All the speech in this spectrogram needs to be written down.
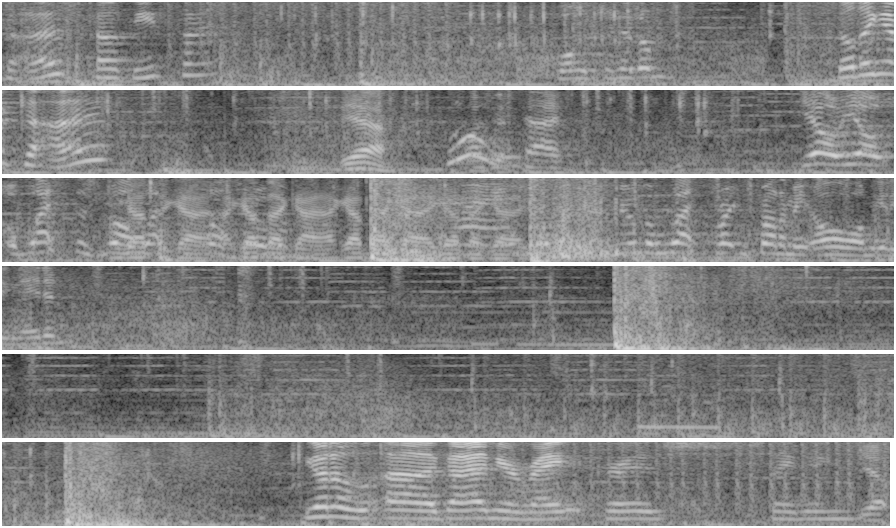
to us? Southeast side? Explosion hit him. Building up to us? Yeah. I was attacked. Yo, yo, uh, west as well. I got the west, guy. I got that guy. I got that guy. I got that guy. them. Two of them west, right in front of me. Oh, I'm getting naded. You got a uh, guy on your right, courage, sniping. Yep.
